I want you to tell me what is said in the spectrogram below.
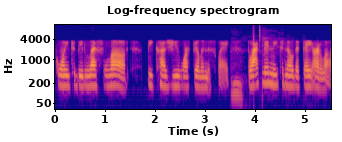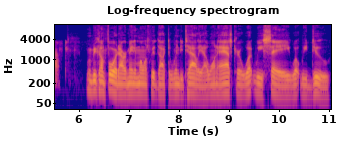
going to be less loved because you are feeling this way. Mm. Black men need to know that they are loved. When we come forward in our remaining moments with Dr. Wendy Talley, I want to ask her what we say, what we do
